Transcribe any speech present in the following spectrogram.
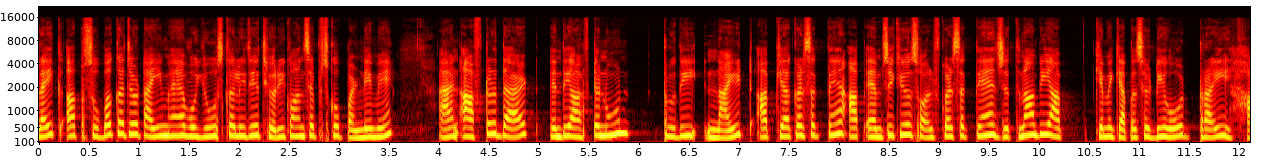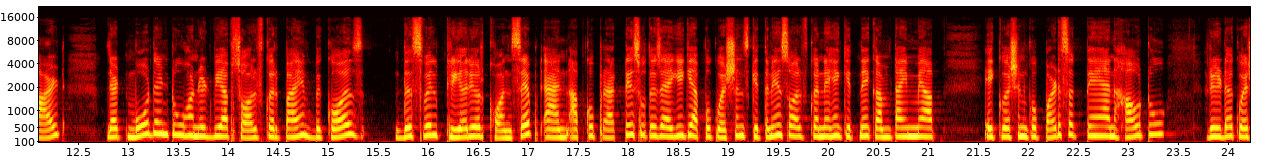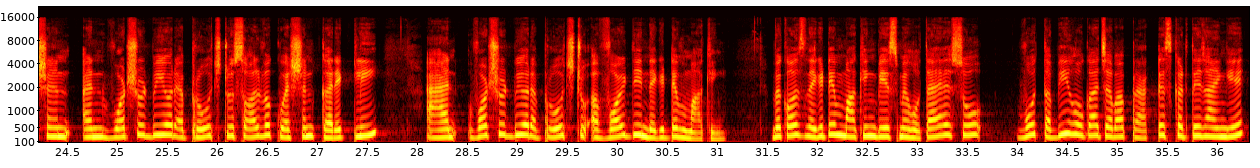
like आप सुबह का जो time है वो use कर लीजिए theory concept को पढ़ने में and after that in the afternoon to the night आप क्या कर सकते हैं? आप एम सी क्यू सॉल्व कर सकते हैं। जितना भी आपके में कैपेसिटी हो try hard that more than two hundred भी आप सॉल्व कर पाएँ because this will clear your concept and आपको प्रैक्टिस होते जाएगी कि आपको क्वेश्चंस कितने सॉल्व करने हैं कितने कम टाइम में आप एक क्वेश्चन को पढ़ सकते हैं and how to read a question and what should be your approach to solve a question correctly and what should be your approach to avoid the negative marking because negative marking base में होता है सो so, वो तभी होगा जब आप practice करते जाएँगे।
